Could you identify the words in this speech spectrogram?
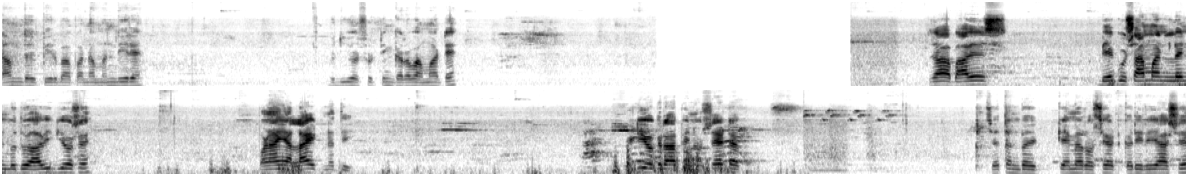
રામદેવ પીર બાપાના મંદિરે. વીડિયો શૂટિંગ કરવા માટે. જા ભાવેશ ભેગું સામાન લઈને બધું આવી ગયો છે. પણ અહીંયા લાઇટ નથી. વિડીયોગ્રાફીનું સેટઅપ ચેતનભાઈ કેમેરો સેટ કરી રહ્યા છે.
